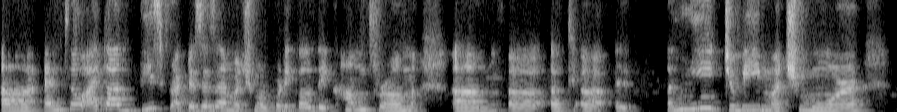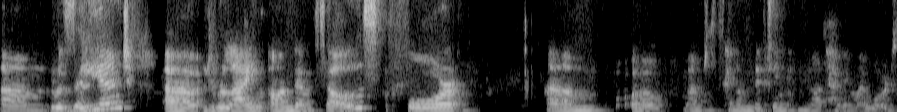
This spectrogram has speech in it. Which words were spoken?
Uh, and so I thought these practices are much more critical. They come from um, a, a, a, a need to be much more um, resilient, uh, relying on themselves for, um, uh, I'm just kind of missing, not having my words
